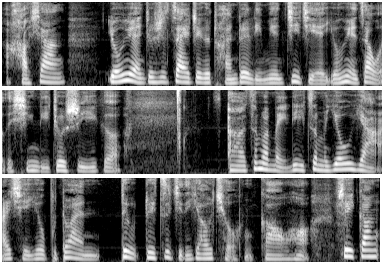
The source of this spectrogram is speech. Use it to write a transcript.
好像永远就是在这个团队里面，季姐永远在我的心里就是一个、啊，这么美丽、这么优雅，而且又不断。对对自己的要求很高哈，所以刚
